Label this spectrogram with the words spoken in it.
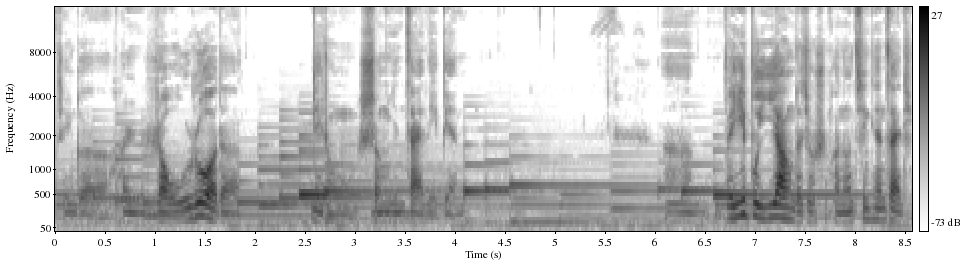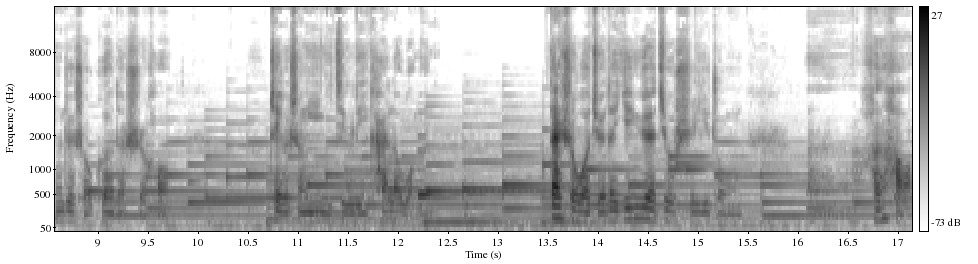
这个很柔弱的那种声音在里边。嗯、唯一不一样的就是，可能今天在听这首歌的时候，这个声音已经离开了我们。但是我觉得音乐就是一种，嗯、很好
